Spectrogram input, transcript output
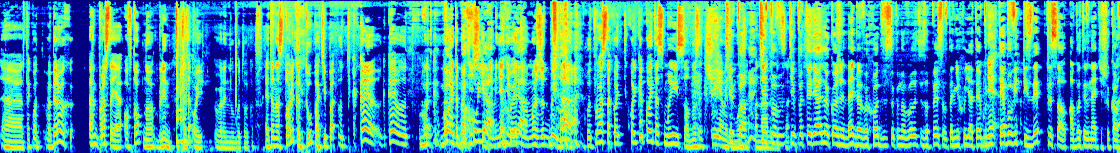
Э, так вот, во-первых, просто я оф топ но, блин, это... Ой, выронил бутылку. Это настолько тупо, типа, вот какая, какая вот, хоть на- какое-то практическое нахуя, применение у нахуя? этого может быть, да. Вот просто хоть, хоть какой-то смысл, ну зачем это Типа, может типа, понадобиться? типа, ти реально кожен день бля, виходив, сука, на вулицю записував, та ніхуя, ти або, Ні. ти або від пізди писав, або ти в неті шукав,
